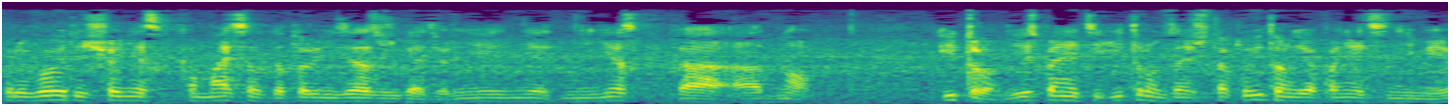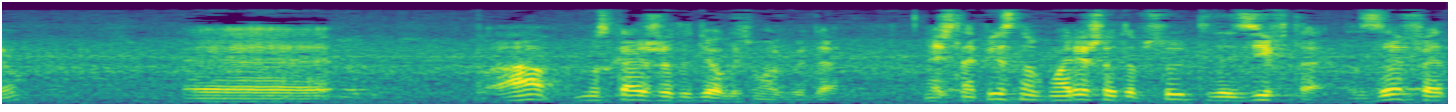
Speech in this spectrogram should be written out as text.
приводит еще несколько масел, которые нельзя сжигать. Вернее, не, не несколько, а одно. Итрон. Есть понятие Итрон, значит, что такое Итрон, я понятия не имею. Э, а мы скажем, что это деготь, может быть, да. Значит, написано в Гмаре, что это для зифта. Зефет,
